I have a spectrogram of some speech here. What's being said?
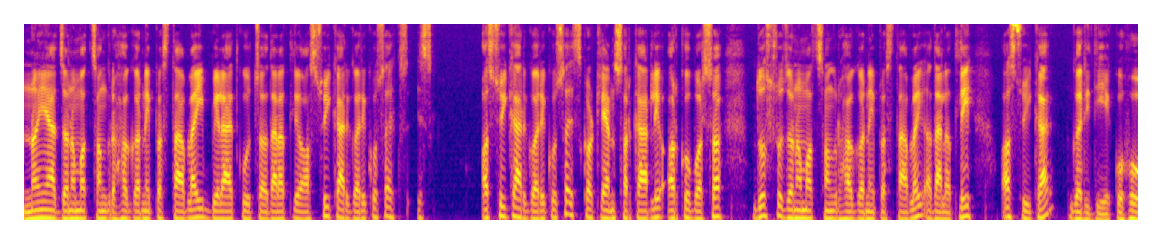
नयाँ जनमत सङ्ग्रह गर्ने प्रस्तावलाई बेलायतको उच्च अदालतले अस्वीकार गरेको छ। अस्वीकार गरेको छ। स्कटल्यान्ड सरकारले अर्को वर्ष दोस्रो जनमत सङ्ग्रह गर्ने प्रस्तावलाई अदालतले अस्वीकार गरिदिएको हो।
